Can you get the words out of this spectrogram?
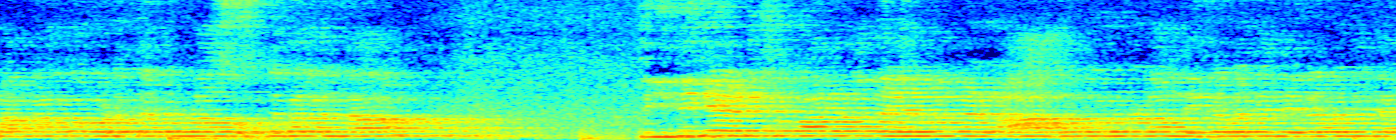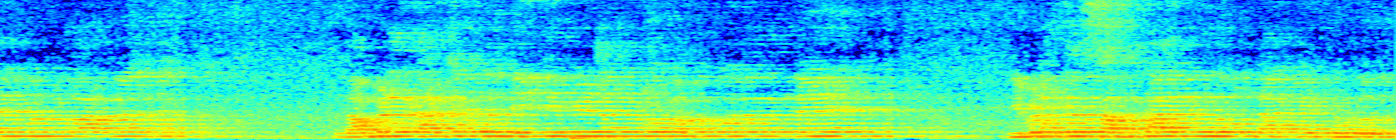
മക്കൾക്ക് കൊടുത്തിട്ടുള്ള സ്വത്തുക്കളെല്ലാം തിരികെ എടുക്കുവാനുള്ള നിയമങ്ങൾ ആ അതുപോലുള്ള നിരവധി നിരവധി നിയമങ്ങളാണ് നമ്മുടെ രാജ്യത്തെ നീതിപീഠങ്ങളും അതുപോലെ തന്നെ ഇവിടുത്തെ സർക്കാരുകളും ഉണ്ടാക്കിയിട്ടുള്ളത്.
